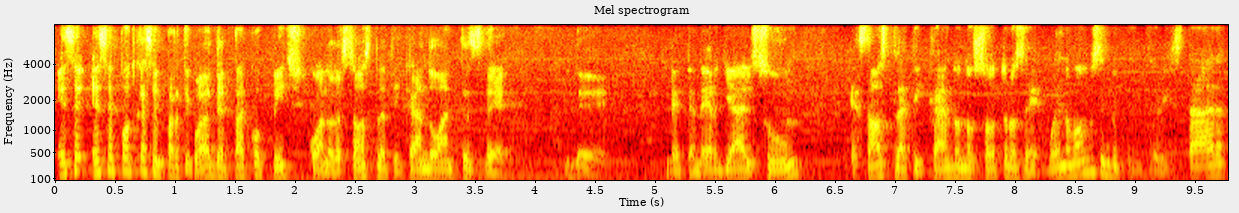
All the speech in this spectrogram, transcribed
Ese, ese podcast en particular del Paco Pitch, cuando lo estamos platicando antes de, de, de tener ya el Zoom, estamos platicando nosotros de, bueno, vamos a entrevistar,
